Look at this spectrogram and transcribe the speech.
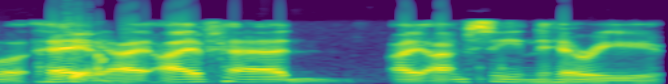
Well, hey, Yeah. I, I've had, I, I've seen Harry.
